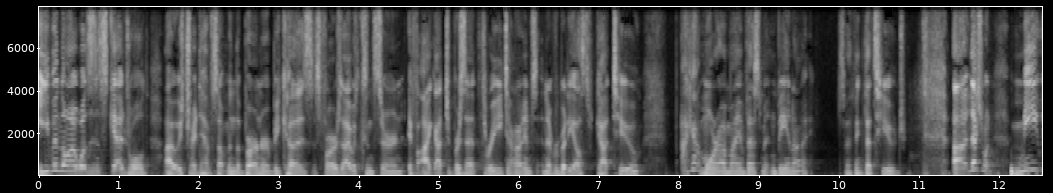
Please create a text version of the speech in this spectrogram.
Even though I wasn't scheduled, I always tried to have something in the burner because as far as I was concerned, if I got to present 3 times and everybody else got 2, I got more out of my investment in BNI. So I think that's huge. Uh, next one meet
